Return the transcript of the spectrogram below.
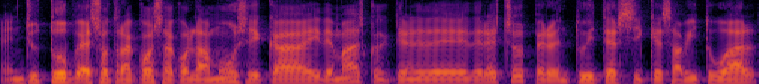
en YouTube es otra cosa con la música y demás, que tiene derechos, pero en Twitter sí que es habitual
